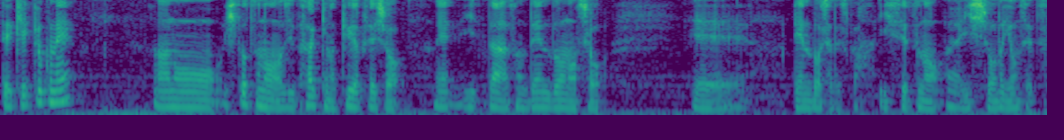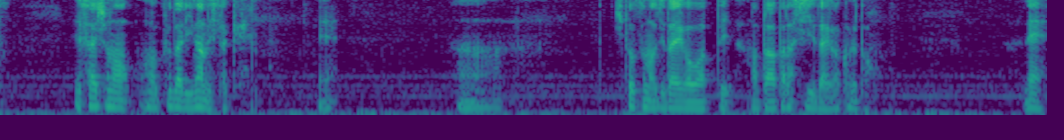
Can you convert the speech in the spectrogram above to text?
で、結局ね、あの、一つの、さっきの旧約聖書、ね、だその伝道の書、えー、伝道者ですか、一節の、一章の四節。最初の下り何でしたっけ？一つの時代が終わってまた新しい時代が来ると。ね。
